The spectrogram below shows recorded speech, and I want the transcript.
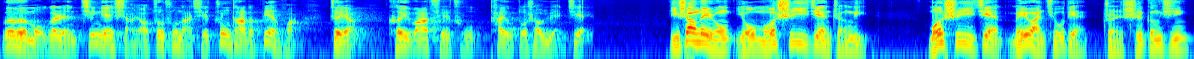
问问某个人今年想要做出哪些重大的变化，这样可以挖掘出他有多少远见。以上内容由魔石意见整理，魔石意见每晚九点准时更新。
